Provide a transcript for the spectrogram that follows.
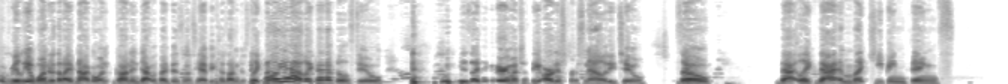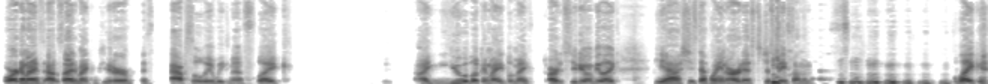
really a wonder that I've not gone gone in debt with my business yet because I'm just like, oh yeah, like that bills due, which is I think very much of the artist personality too. So that like that and like keeping things organized outside of my computer is absolutely a weakness. Like I you would look in my my art studio and be like, yeah, she's definitely an artist just based on the mess like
